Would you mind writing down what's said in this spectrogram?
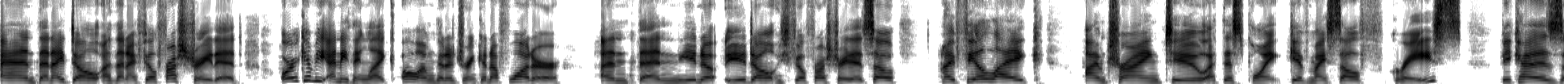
And then I don't, and then I feel frustrated. Or it can be anything like, oh, I'm going to drink enough water. And then, you know, you don't, you feel frustrated. So I feel like I'm trying to, at this point, give myself grace because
